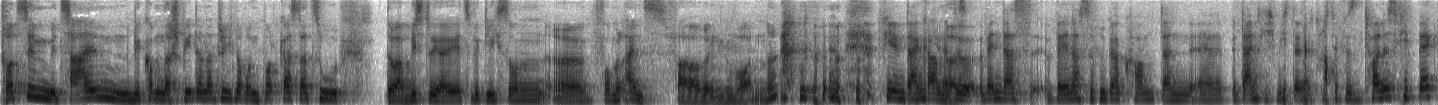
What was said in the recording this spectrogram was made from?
trotzdem mit Zahlen, wir kommen da später natürlich noch im Podcast dazu da bist du ja jetzt wirklich so ein äh, Formel-1-Fahrerin geworden, ne? Vielen Dank. Also wenn das, wenn das so rüberkommt, dann äh, bedanke ich mich dann natürlich dafür. Das ist ein tolles Feedback.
